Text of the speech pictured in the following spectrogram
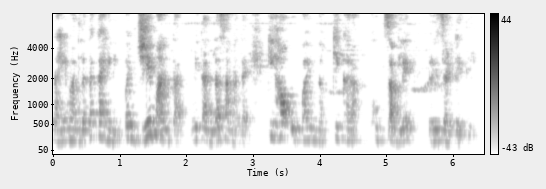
नाही मानलं तर काही नाही. पण जे मानतात मी त्यांना सांगत आहे की हा उपाय नक्की करा. खूप चांगले रिझल्ट येतील.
